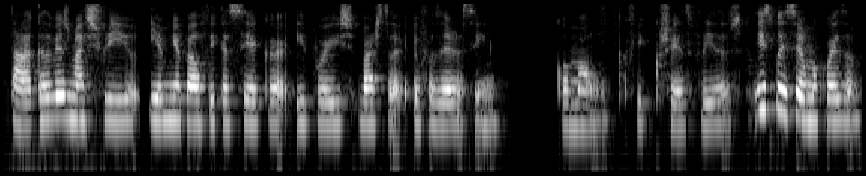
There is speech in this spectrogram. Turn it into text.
está cada vez mais frio e a minha pele fica seca e depois basta eu fazer assim com a mão que fico cheia de feridas. Isso pode ser uma coisa,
